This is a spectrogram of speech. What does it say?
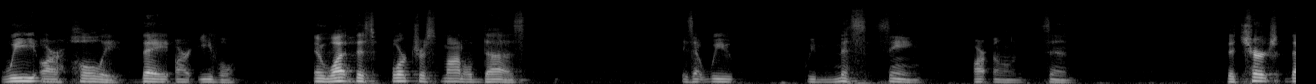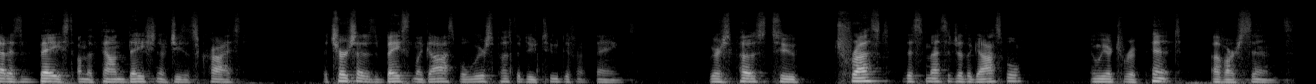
We are holy they are evil. And what this fortress model does is that we, we miss seeing our own sin. The church that is based on the foundation of Jesus Christ, the church that is based on the gospel, we're supposed to do two different things. We're supposed to trust this message of the gospel, and we are to repent of our sins.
